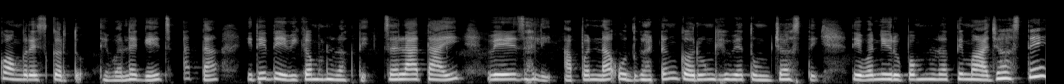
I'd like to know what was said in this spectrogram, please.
काँग्रेस करतो. तेव्हा लगेच आता इथे देविका म्हणू लागते चला आता आई वेळ झाली आपण ना उद्घाटन करून घेऊया तुमच्या हस्ते. तेव्हा निरूपा म्हणू लागते माझ्या हस्ते?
